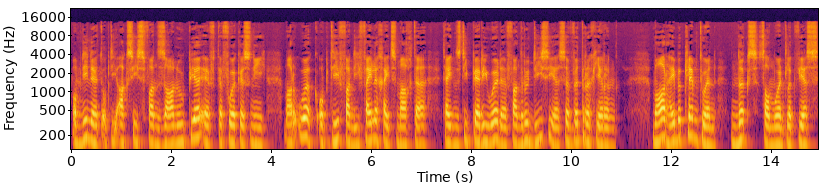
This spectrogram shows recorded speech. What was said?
om nie net op die aksies van ZANU PF te fokus nie, maar ook op die van die veiligheidsmagte tydens die periode van Rhodesia se wit regering. Maar hy beklemtoon niks sal moontlik wees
